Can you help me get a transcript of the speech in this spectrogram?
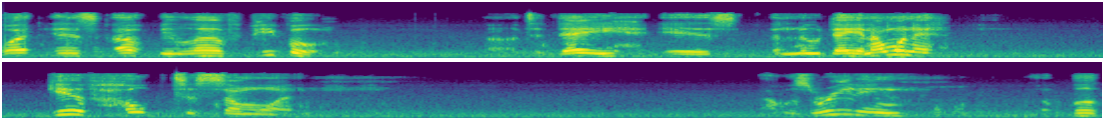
What is up, beloved people? Uh, today is a new day, and I want to give hope to someone. I was reading a book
